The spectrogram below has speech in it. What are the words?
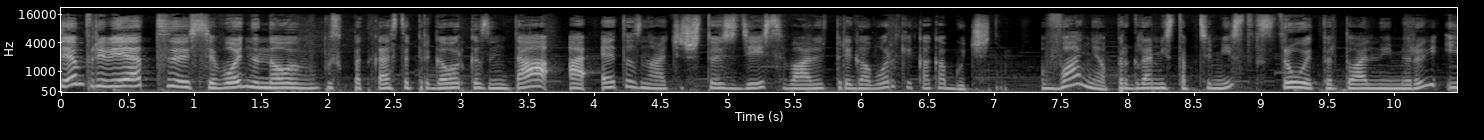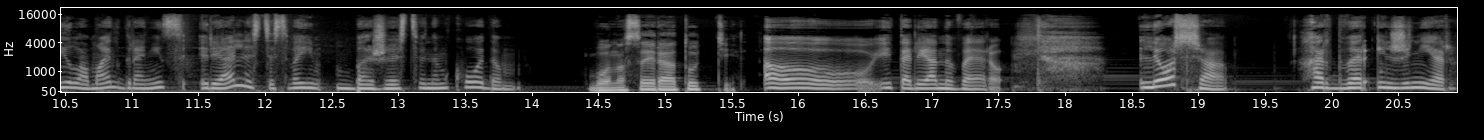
Всем привет! Сегодня новый выпуск подкаста «Переговорка занята», а это значит, что здесь с вами в переговорке, как обычно. Ваня, программист-оптимист, строит виртуальные миры и ломает границы реальности своим божественным кодом. Бонасейра тутти. О, итальяно веро. Лёша, хардвер-инженер,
